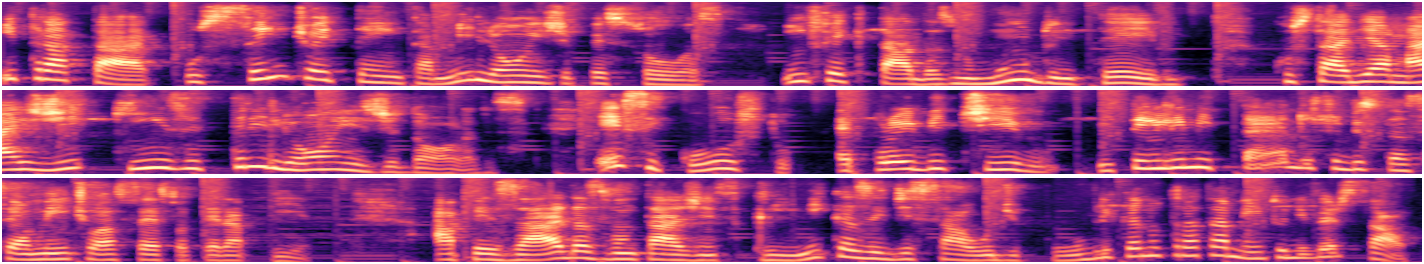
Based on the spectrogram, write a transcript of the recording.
e tratar os 180 milhões de pessoas infectadas no mundo inteiro custaria mais de 15 trilhões de dólares. Esse custo é proibitivo e tem limitado substancialmente o acesso à terapia apesar das vantagens clínicas e de saúde pública no tratamento universal.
